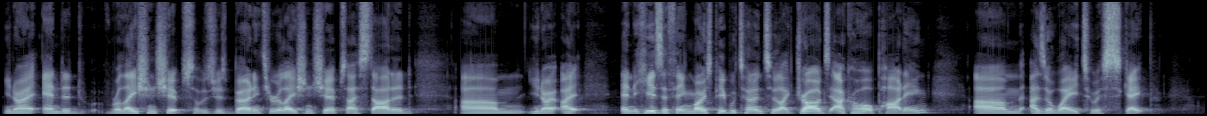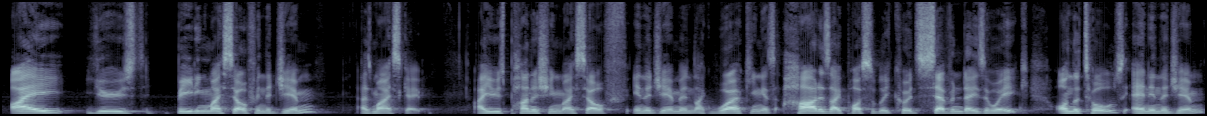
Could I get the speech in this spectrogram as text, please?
you know, I ended relationships. I was just burning through relationships. I started, um, you know, I, and here's the thing most people turn to like drugs, alcohol, partying um, as a way to escape. I used beating myself in the gym as my escape. I used punishing myself in the gym and like working as hard as I possibly could, seven days a week on the tools and in the gym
